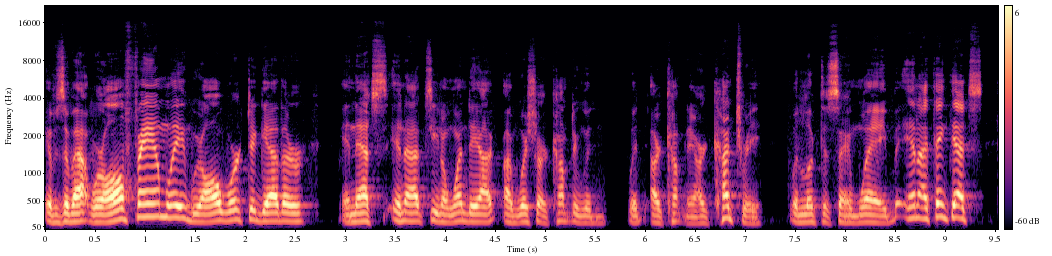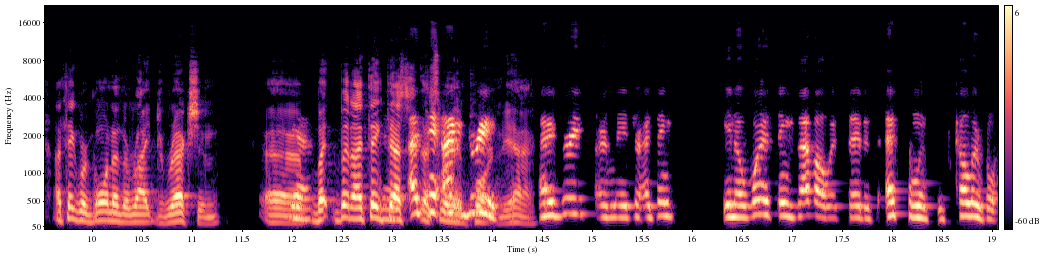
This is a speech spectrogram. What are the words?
It was about we're all family, we all work together, and that's and that's you know one day I, I wish our company would would our company our country would look the same way. And I think that's I think we're going in the right direction. Uh, Yes, but but I think yes. that's I that's think I really agree. important. Yeah. I agree, Major. I think, you know, one of the things I've always said is excellence is colorblind.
